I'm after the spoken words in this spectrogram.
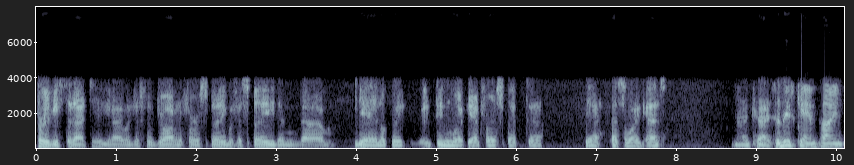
previous to that, you know, we're just were driving for a speed with a speed, and um, yeah, look, we, it didn't work out for us, but uh, yeah, that's the way it goes. Okay, so this campaign,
